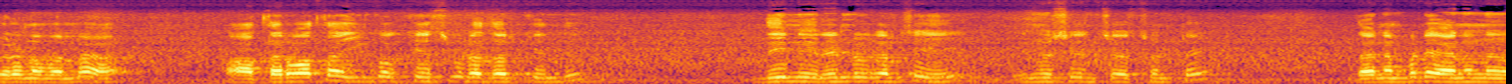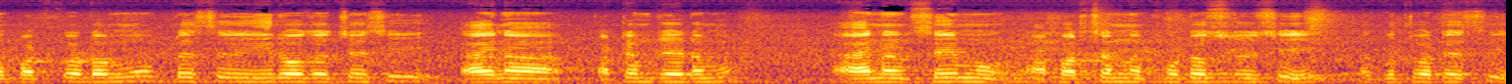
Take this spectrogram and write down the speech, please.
వెళ్ళడం వల్ల ఆ తర్వాత ఇంకో కేసు కూడా దొరికింది. దీన్ని రెండు కలిసి ఇన్వెస్టిగేషన్ చేస్తుంటే దాన్ని బట్టి ఆయనను పట్టుకోవడము ప్లస్ ఈరోజు వచ్చేసి ఆయన అటెంప్ట్ చేయడము ఆయన సేమ్ ఆ పర్సన్ ఫొటోస్ చూసి గుర్తుపట్టేసి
